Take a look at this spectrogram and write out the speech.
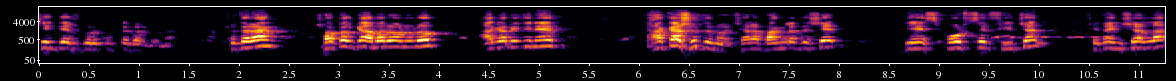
সেই দেশ গড়ে তুলতে পারব না। সুতরাং সকলকে আবারও অনুরোধ, আগামী দিনের ঢাকা শুধু নয়, সারা বাংলাদেশের যে স্পোর্টসের ফিউচার, সেটা ইনশাল্লাহ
